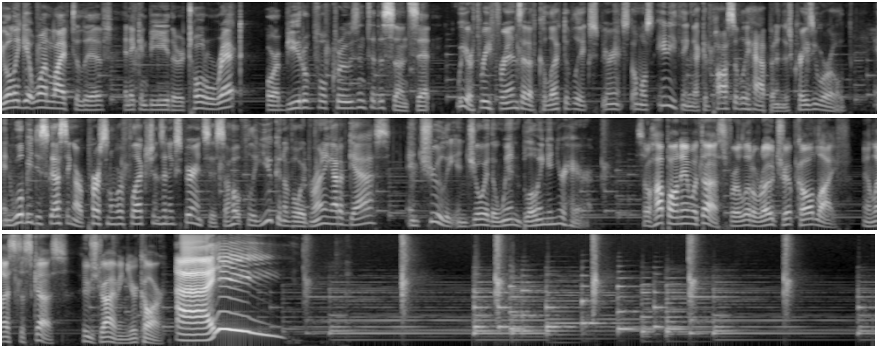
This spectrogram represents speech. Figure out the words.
You only get one life to live, and it can be either a total wreck or a beautiful cruise into the sunset. We are three friends that have collectively experienced almost anything that could possibly happen in this crazy world. And we'll be discussing our personal reflections and experiences so hopefully you can avoid running out of gas and truly enjoy the wind blowing in your hair. So hop on in with us for a little road trip called life, and let's discuss who's driving your car. Aye.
